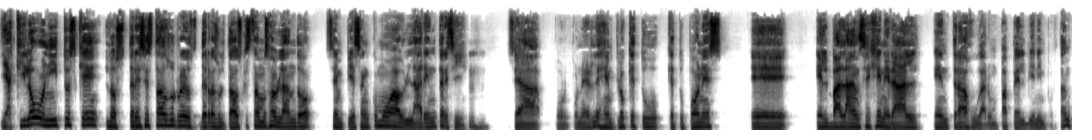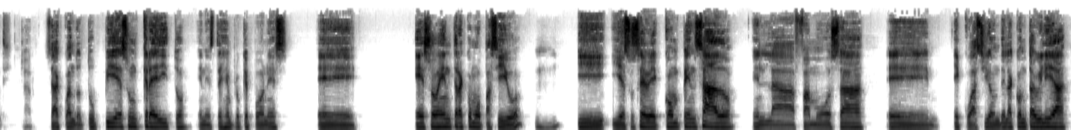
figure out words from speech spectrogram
Y aquí lo bonito es que los tres estados de resultados que estamos hablando se empiezan como a hablar entre sí. O sea, por poner el ejemplo que tú, que tú pones, eh, el balance general entra a jugar un papel bien importante. O sea, cuando tú pides un crédito, en este ejemplo que pones, eh, eso entra como pasivo y, y, eso se ve compensado en la famosa eh, ecuación de la contabilidad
